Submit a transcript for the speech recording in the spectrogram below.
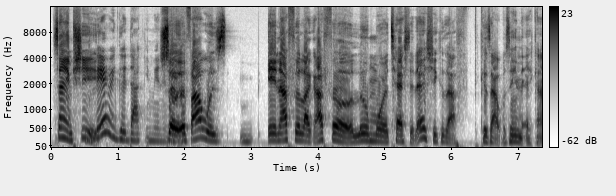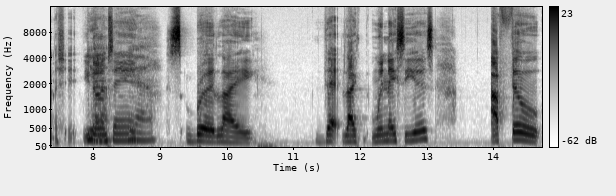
same shit. Very good documentary. So if I was, and I feel like I felt a little more attached to that shit because I because I was in that kind of shit. You know what I'm saying? Yeah. But like that like when they see us i feel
